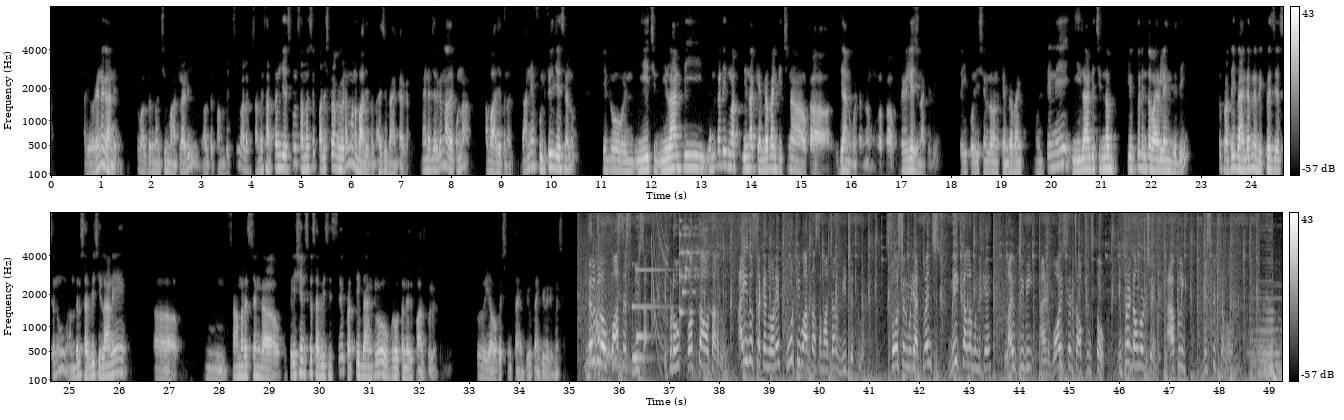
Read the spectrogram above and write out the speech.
అది ఎవరైనా కానీ. సో వాళ్ళతో మంచిగా మాట్లాడి వాళ్ళతో పంపించి వాళ్ళకి సమస్య అర్థం చేసుకుని సమస్య పరిష్కారం ఇవ్వడం మన బాధ్యత యాజ్ ఎ బ్యాంకర్గా మేనేజర్గా నాదకున్న ఆ బాధ్యత నాది. దాన్ని ఫుల్ఫిల్ చేశాను. దీంట్లో ఈ చిన్- ఇలాంటి ఎందుకంటే ఇది మాకు ఇది నాకు కెనరా బ్యాంక్ ఇచ్చిన ఒక ఇది అనుకుంటున్నాను. ఒక ప్రివిలేజ్ నాకు ఇది ఈ పొజిషన్లో మన కెనరా బ్యాంక్ ఉంటేనే ఇలాంటి చిన్న క్లిప్ తోటి ఇంత వైరల్ అయింది ఇది. సో ప్రతి బ్యాంకర్ని రిక్వెస్ట్ చేస్తాను. అందరు సర్వీస్ ఇలానే సామరస్యంగా పేషెంట్స్గా సర్వీస్ ఇస్తే ప్రతి బ్యాంక్లో గ్రోత్ అనేది పాసిబుల్ ఉంటుంది. సో ఈ అవకాశం thank you thank you very much తెలుగులో ఫాస్టెస్ట్ న్యూస్ ఇప్పుడు కొత్త అవతారంలో. ఐదు సెకండ్లోనే పూర్తి వార్తా సమాచారం మీ చేతిలో. సోషల్ మీడియా ట్రెండ్స్ మీ కళ్ళ ముందుకే live TV and voice search ఆప్షన్స్తో ఇప్పుడే డౌన్లోడ్ చేయండి. యాప్ లింక్ డిస్క్రిప్షన్లో ఉంది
